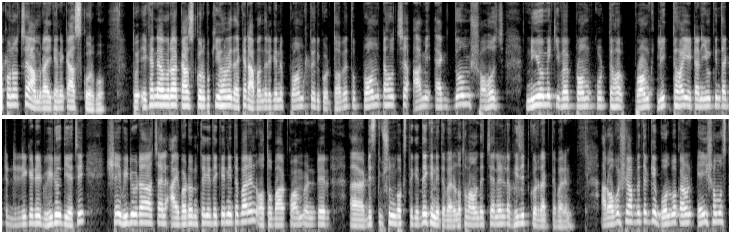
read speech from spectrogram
এখন হচ্ছে আমরা এখানে কাজ করব। তো, এখানে আমরা কাজ করব কীভাবে? দেখেন আমাদের এখানে প্রম্পট তৈরি করতে হবে। তো প্রম্পটটা হচ্ছে আমি একদম সহজ নিয়মে কীভাবে প্রম্পট করতে হয় প্রম্পট লিখতে হয় এটা নিয়েও কিন্তু একটা ডেডিকেটেড ভিডিও দিয়েছি। সেই ভিডিওটা চাইলে আই বাটন থেকে দেখে নিতে পারেন অথবা কমেন্টের ডিসক্রিপশন বক্স থেকে দেখে নিতে পারেন অথবা আমাদের চ্যানেলটা ভিজিট করে রাখতে পারেন। আর অবশ্যই আপনাদেরকে বলব কারণ এই সমস্ত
